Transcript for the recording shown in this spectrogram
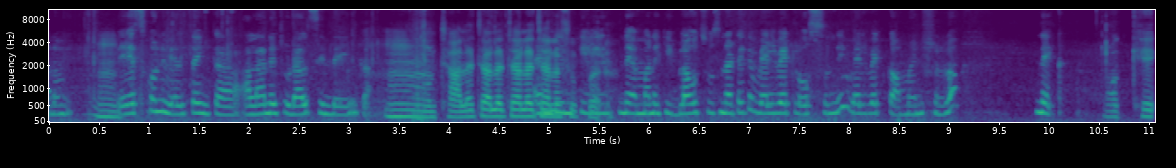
మనం. వేసుకొని వెళ్తే ఇంకా అలానే చూడాల్సిందే ఇంకా. చాలా చాలా చాలా చాలా సూపర్. మనకి బ్లౌజ్ చూసినట్టయితే వెల్వెట్లో వస్తుంది వెల్వెట్ కాంబినేషన్లో నెక్ ఓకే.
